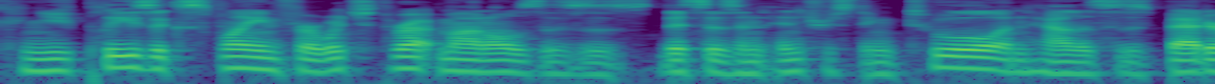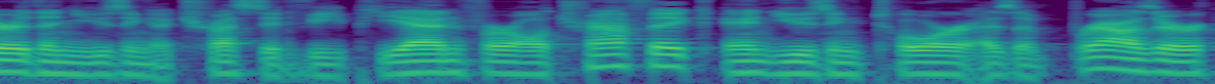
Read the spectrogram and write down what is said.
Can you please explain for which threat models this is this is an interesting tool and how this is better than using a trusted VPN for all traffic and using Tor as a browser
